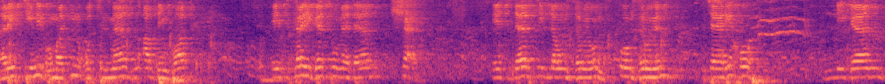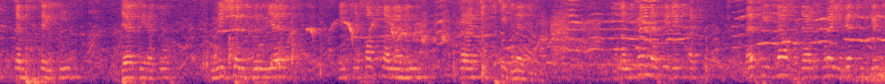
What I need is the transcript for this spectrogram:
أريتيني بوماتن غسلمان الأرض مباك إسكري قاتو مدان الشعب إسدار سيلا ومزرويونس ومزرويونس تاريخه اللي كان تمقتيتنس ذاكرته مشان زرويات إسي خاصة من سراتيف تيجنادي غم كان في غير أف أفي لا غدار كرايقات الجنس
